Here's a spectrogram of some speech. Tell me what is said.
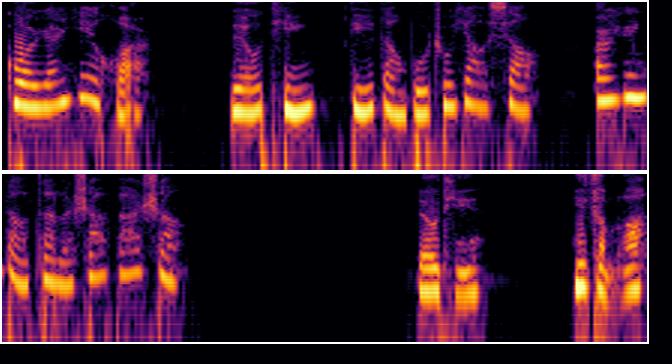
果然，一会儿，刘婷抵挡不住药效，而晕倒在了沙发上。刘婷，你怎么了？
